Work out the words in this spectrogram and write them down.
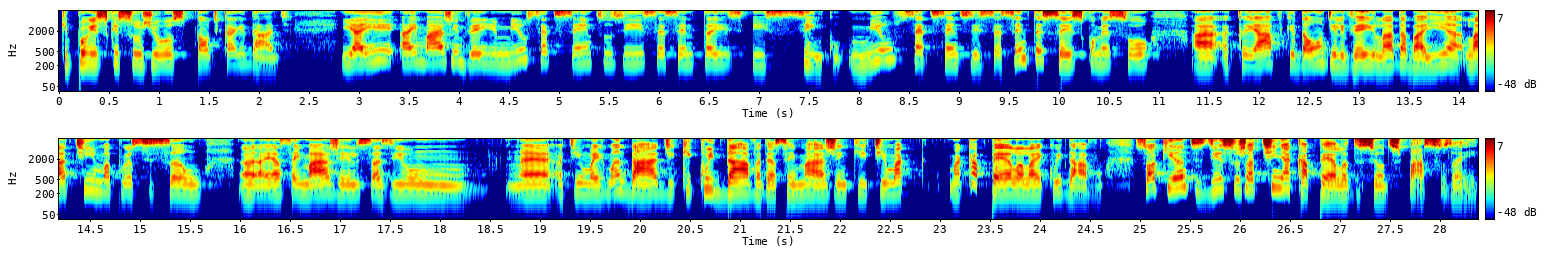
que por isso que surgiu o Hospital de Caridade. E aí a imagem veio em 1765. Em 1766 começou a, a, criar, porque da onde ele veio, lá da Bahia, lá tinha uma procissão, uh, essa imagem, eles faziam, né, tinha uma irmandade que cuidava dessa imagem, que tinha uma, uma capela lá e cuidavam. Só que antes disso já tinha a capela do Senhor dos Passos aí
